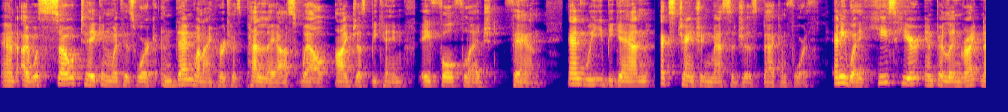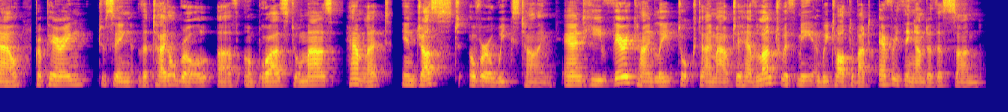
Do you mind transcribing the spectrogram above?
and I was so taken with his work. And then when I heard his Pelléas, well, I just became a full fledged fan and we began exchanging messages back and forth. Anyway, he's here in Berlin right now, preparing to sing the title role of Ambroise Thomas' Hamlet in just over a week's time. And he very kindly took time out to have lunch with me, and we talked about everything under the sun.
